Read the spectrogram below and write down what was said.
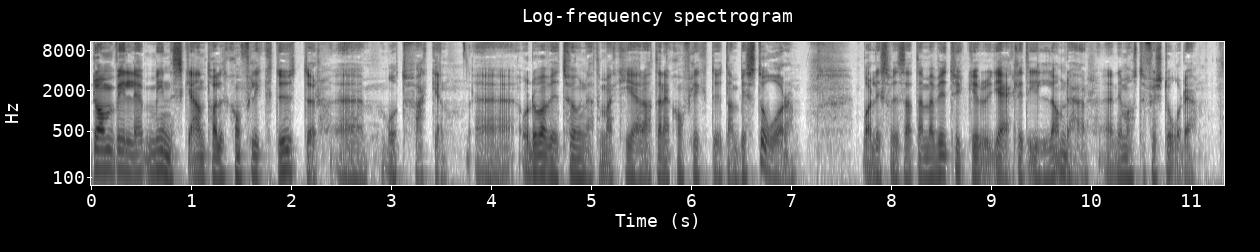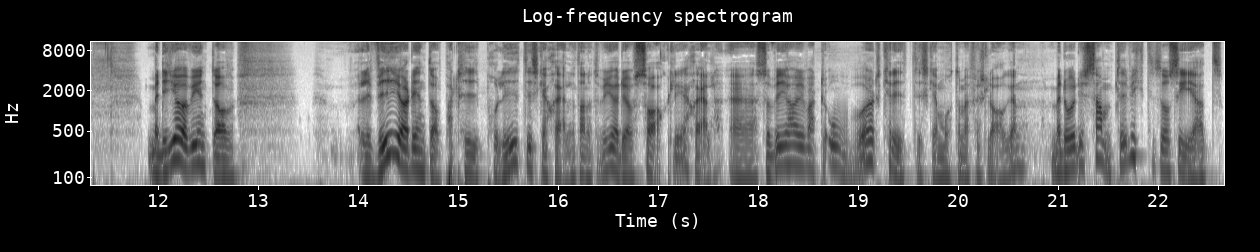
de ville minska antalet konfliktytor eh, mot facken. Eh, och då var vi tvungna att markera att den här konfliktytan består. Bara liksom visa att men vi tycker jäkligt illa om det här. Eh, ni måste förstå det. Men det gör vi inte av eller vi gör det inte av partipolitiska skäl utan vi gör det av sakliga skäl. Eh, så vi har ju varit oerhört kritiska mot de här förslagen. Men då är det samtidigt viktigt att se att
